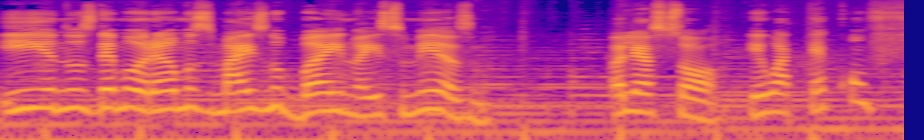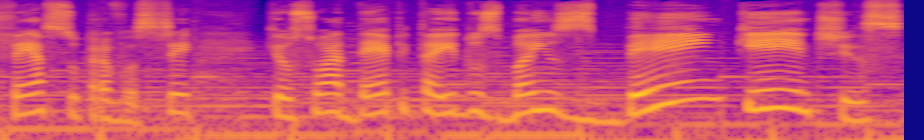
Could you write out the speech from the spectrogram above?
e nos demoramos mais no banho, não é isso mesmo? Olha só, eu até confesso para você que eu sou adepta aí dos banhos bem quentes.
